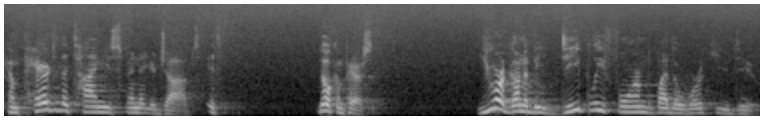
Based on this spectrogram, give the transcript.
compared to the time you spend at your jobs. It's no comparison. You are going to be deeply formed by the work you do,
